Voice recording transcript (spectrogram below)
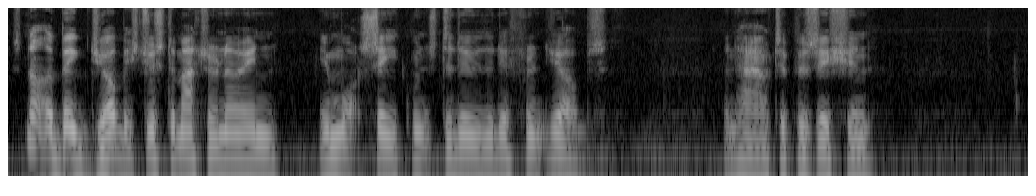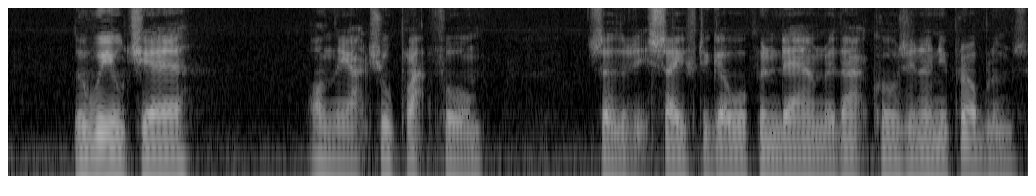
It's not a big job, it's just a matter of knowing in what sequence to do the different jobs and how to position the wheelchair on the actual platform so that it's safe to go up and down without causing any problems.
